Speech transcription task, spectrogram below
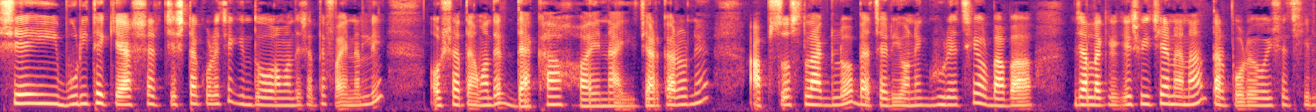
সেই বুড়ি থেকে আসার চেষ্টা করেছে, কিন্তু আমাদের সাথে ফাইনালি ওর সাথে আমাদের দেখা হয় নাই। যার কারণে আফসোস লাগল। বেচারি অনেক ঘুরেছে। ওর বাবা জাল্লাকে কিছুই চেনে না। তারপরেও এসেছিল।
